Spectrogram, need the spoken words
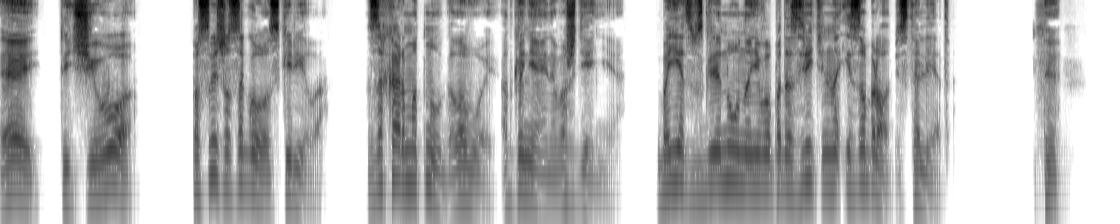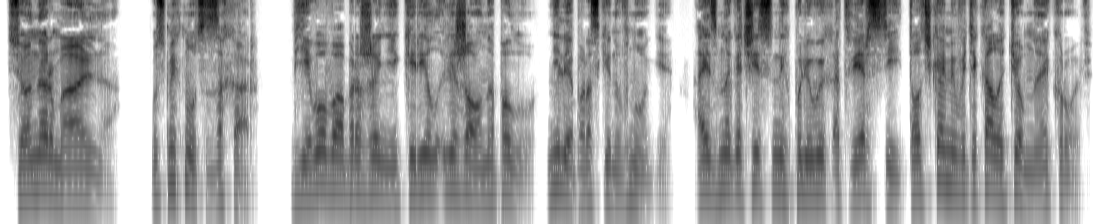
«Эй, ты чего?» — послышался голос Кирилла. Захар мотнул головой, отгоняя наваждение. Боец взглянул на него подозрительно и забрал пистолет. «Все нормально», усмехнулся Захар. В его воображении Кирилл лежал на полу, нелепо раскинув ноги, а из многочисленных пулевых отверстий толчками вытекала темная кровь.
